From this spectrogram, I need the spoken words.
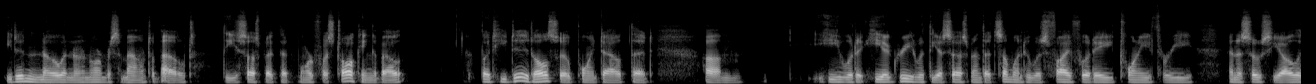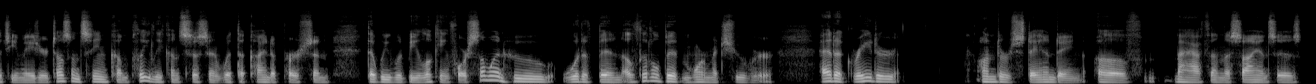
he didn't know an enormous amount about the suspect that Morph was talking about, but he did also point out that um, he would he agreed with the assessment that someone who was five foot eight, 23, and a sociology major doesn't seem completely consistent with the kind of person that we would be looking for. Someone who would have been a little bit more mature, had a greater understanding of math and the sciences.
